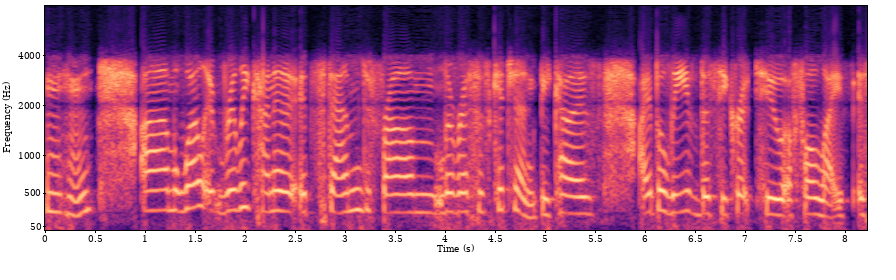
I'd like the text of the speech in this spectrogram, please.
Mm-hmm. Um, well, it really kind of it stemmed from Lorissa's kitchen because I believe the secret to a full life is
